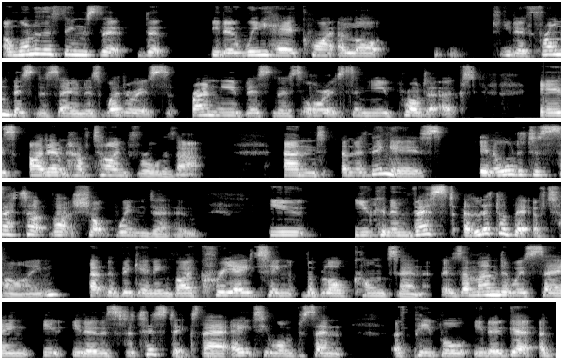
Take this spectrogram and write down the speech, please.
And one of the things that that you know we hear quite a lot, you know, from business owners, whether it's brand new business or it's a new product, is I don't have time for all of that. And and the thing is, in order to set up that shop window, you you can invest a little bit of time at the beginning by creating the blog content. As Amanda was saying, you, you know, the statistics there, 81% of people, you know, get a,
